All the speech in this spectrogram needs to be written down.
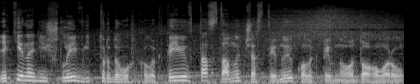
які надійшли від трудових колективів та стануть частиною колективного договору.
